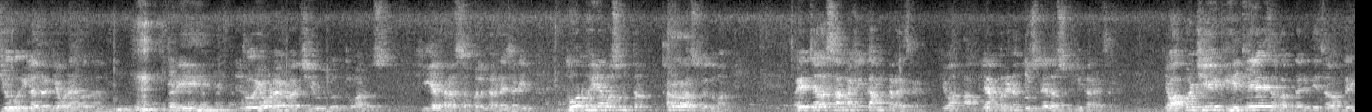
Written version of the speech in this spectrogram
जीव बघितला तर केवढा आहे बघा. तरी तो एवढा एवढा जीव घेऊन तो माणूस ही यात्रा सफल करण्यासाठी दोन महिन्यापासून तर थर्र असतोय तुम्हाला म्हणजे ज्याला सामाजिक काम करायचं आहे किंवा आपल्या परिणाम दुसऱ्याला सुखी करायचं आहे किंवा आपण जी घेतलेली आहे जबाबदारी ती जबाबदारी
